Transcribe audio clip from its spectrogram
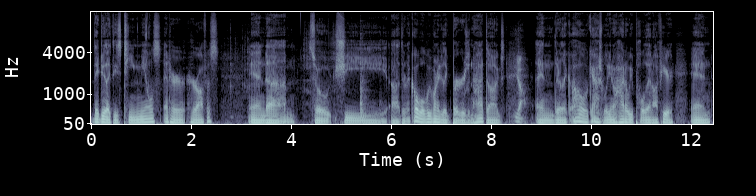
they do like these team meals at her her office, and um, so she, uh, they're like, oh well, we want to do like burgers and hot dogs, yeah. and they're like, oh gosh, well you know how do we pull that off here? And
